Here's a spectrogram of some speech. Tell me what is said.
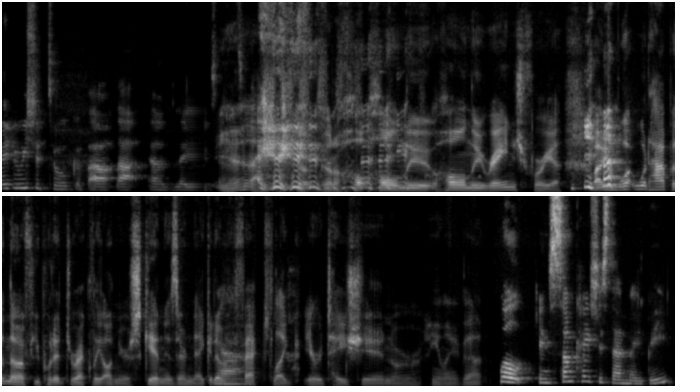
Maybe we should talk about that um, later. Yeah, today. got, got a whole, whole new whole new range for you. But I mean, what would happen though if you put it directly on your skin? Is there negative Yeah. effect like irritation or anything like that? Well, in some cases, there may be.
